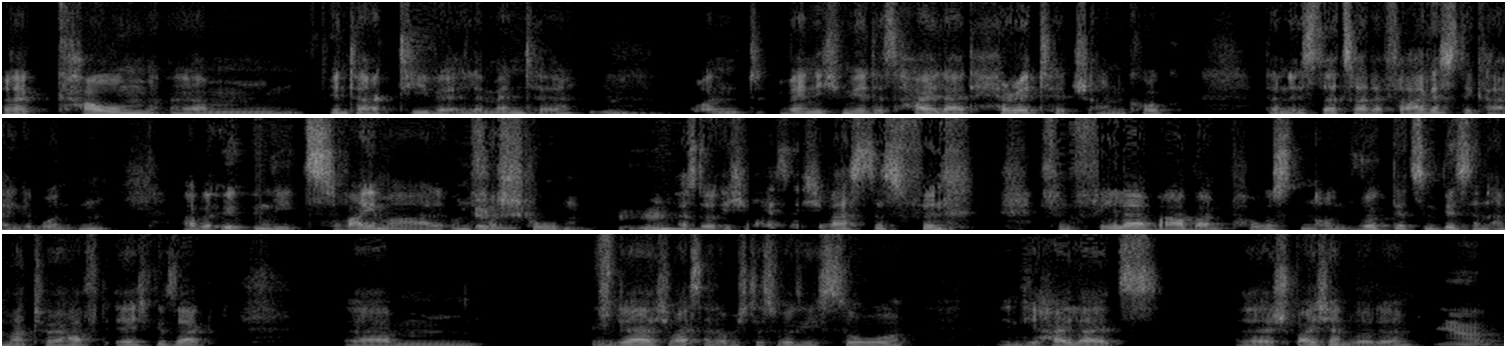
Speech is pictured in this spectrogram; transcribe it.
oder kaum ähm, interaktive Elemente. Mhm. Und wenn ich mir das Highlight Heritage angucke, dann ist da zwar der Fragesticker eingebunden, aber irgendwie zweimal und mhm. verschoben. Also ich weiß nicht, was das für ein, für ein, Fehler war beim Posten und wirkt jetzt ein bisschen amateurhaft, ehrlich gesagt. Ähm, ja, ich weiß nicht, ob ich das wirklich so in die Highlights äh, speichern würde. Ja.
